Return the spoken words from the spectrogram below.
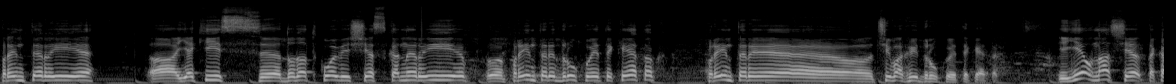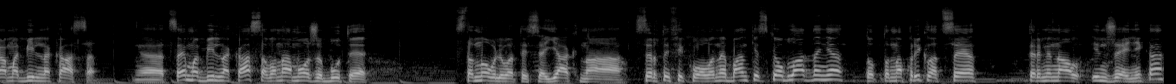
принтери, якісь е, додаткові ще сканери, е, принтери друку етикеток, принтери е, чи ваги друку етикеток. І є у нас ще така мобільна каса. Е, Це мобільна каса, вона може бути встановлюватися як на сертифіковане банківське обладнання. Тобто, наприклад, це термінал Інженіка,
